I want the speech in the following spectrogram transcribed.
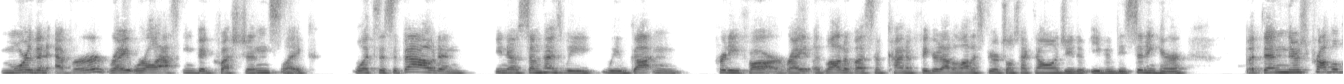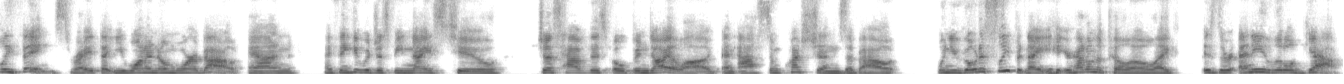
more than ever, right? We're all asking big questions like, what's this about? And, you know, sometimes we, we've gotten pretty far, right? A lot of us have kind of figured out a lot of spiritual technology to even be sitting here. But then there's probably things, right, that you want to know more about. And I think it would just be nice to just have this open dialogue and ask some questions about when you go to sleep at night, you hit your head on the pillow, like, is there any little gap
